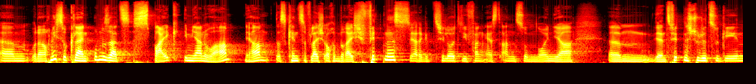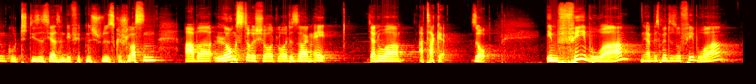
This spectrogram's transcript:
ähm, oder auch nicht so kleinen Umsatzspike im Januar. Ja, das kennst du vielleicht auch im Bereich Fitness. Ja, da gibt es viele Leute, die fangen erst an, zum neuen Jahr ähm, ins Fitnessstudio zu gehen. Gut, dieses Jahr sind die Fitnessstudios geschlossen. Aber long story short, Leute sagen, ey, Januar, Attacke. So. Im Februar, ja, bis Mitte so Februar,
